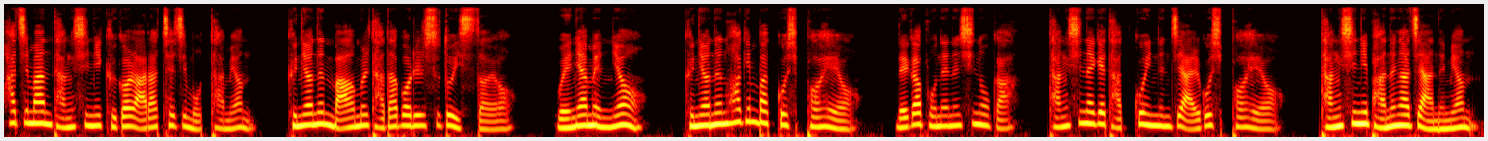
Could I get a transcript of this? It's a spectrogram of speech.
하지만 당신이 그걸 알아채지 못하면 그녀는 마음을 닫아버릴 수도 있어요. 왜냐면요. 그녀는 확인받고 싶어 해요. 내가 보내는 신호가 당신에게 닿고 있는지 알고 싶어 해요. 당신이 반응하지 않으면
